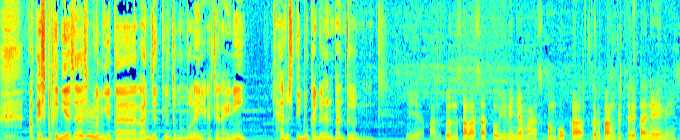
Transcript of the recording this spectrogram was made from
Oke, seperti biasa sebelum kita lanjut untuk memulai acara ini harus dibuka dengan pantun. iya, pantun salah satu ininya Mas, pembuka gerbang ke ceritanya ini.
